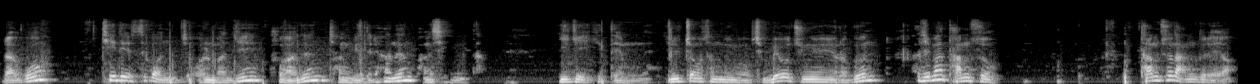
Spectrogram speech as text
라고 TDS가 얼마인지 구하는 장비들이 하는 방식입니다. 이게 있기 때문에. 일정 성분이 법칙 매우 중요해요 여러분. 하지만 담수. 담수는 안 그래요.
